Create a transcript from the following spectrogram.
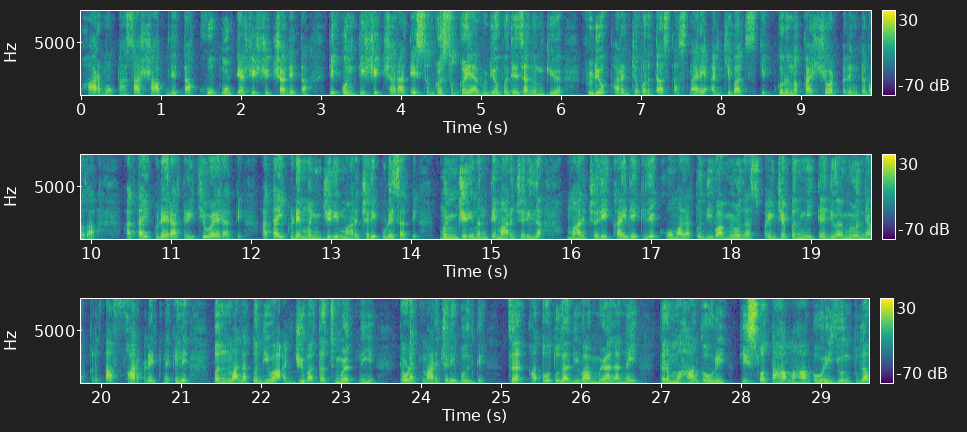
फार मोठा असा शाप देता खूप मोठी अशी शिक्षा देता. ती कोणती शिक्षा राहते सगळं सगळं या व्हिडिओमध्ये जाणून घेऊया. व्हिडिओ फार जबरदस्त असणारे अजिबात स्किप करू नका शेवटपर्यंत बघा. आता इकडे रात्रीची वेळ राहते. आता इकडे मंजिरी मार्जरी पुढे जाते. मंजिरी म्हणते मार्जरीला मार्जरी काय देखील एक हो मला तो दिवा मिळवलाच पाहिजे पण मी त्या दिवा मिळवण्याकरता फार प्रयत्न केले पण मला तो दिवा अजिबातच मिळत नाही तेवढ्यात मार्जरी बोलते जर का तो तुला दिवा मिळाला नाही तर महागौरी ती स्वतः महागौरी येऊन तुला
